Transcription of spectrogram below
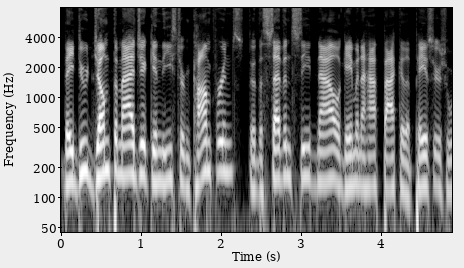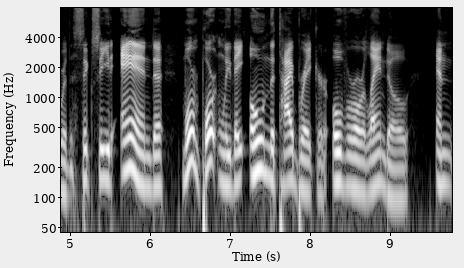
they do jump the Magic in the Eastern Conference. They're the seventh seed now, a game and a half back of the Pacers, who are the sixth seed. And more importantly, they own the tiebreaker over Orlando, and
